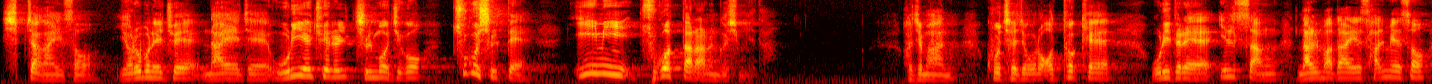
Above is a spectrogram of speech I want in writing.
십자가에서 여러분의 죄, 나의 죄, 우리의 죄를 짊어지고 죽으실 때 이미 죽었다라는 것입니다. 하지만 구체적으로 어떻게 우리들의 일상, 날마다의 삶에서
